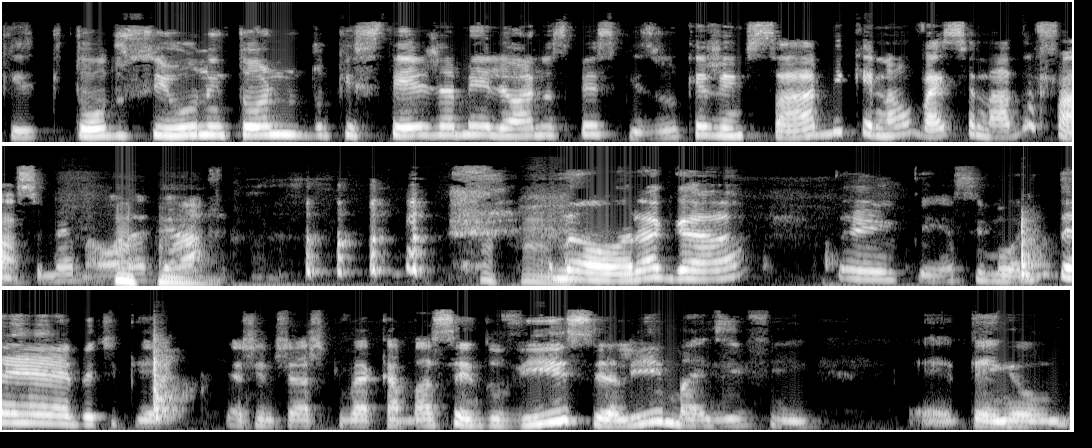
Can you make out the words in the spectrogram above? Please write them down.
que, que, todos se unam em torno do que esteja melhor nas pesquisas. O que a gente sabe que não vai ser nada fácil, né? Na hora H. na hora H tem, tem a Simone Tebet, que a gente acha que vai acabar sendo vice ali, mas enfim, é, tem o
